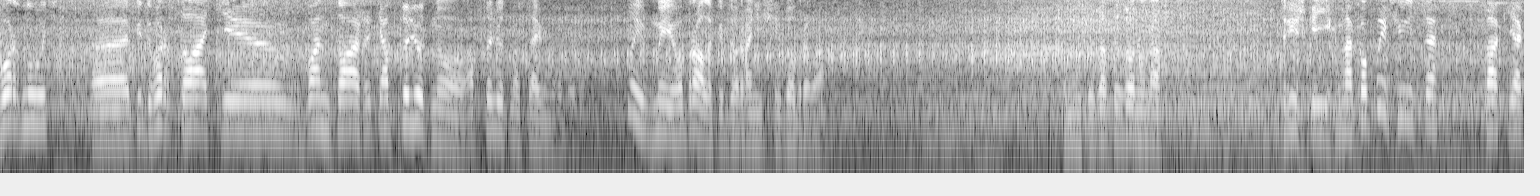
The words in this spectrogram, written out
Горнуть, е, підгортать, е, вантажить, абсолютно, абсолютно все він робить. Ну і ми його брали під органічні добрива. Тому що за сезон у нас трішки їх накопичується, так як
